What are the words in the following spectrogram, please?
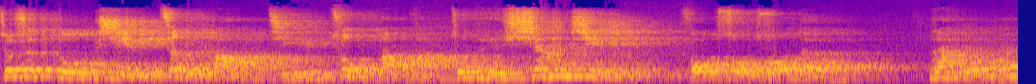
就是笃信正道及助道法，就是相信佛所说的，让我们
